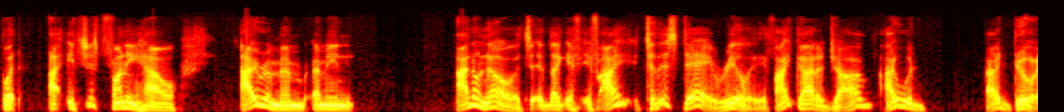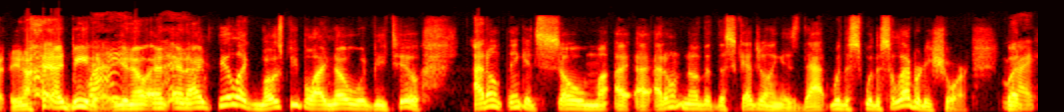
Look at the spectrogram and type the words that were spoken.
But I, it's just funny how I remember. I mean, I don't know. It's like if if I to this day, really, if I got a job, I would I'd do it. You know, I'd be right, there, you know, and, right. and I feel like most people I know would be too. I don't think it's so much. I, I don't know that the scheduling is that with a, with a celebrity, sure, but right.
